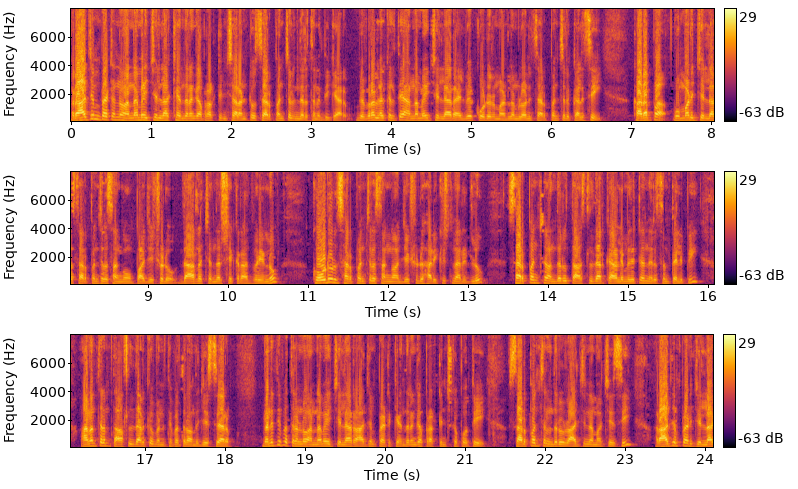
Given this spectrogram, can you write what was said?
రాజంపేటను అన్నమయ్య జిల్లా కేంద్రంగా ప్రకటించాలంటూ సర్పంచులు నిరసన దిగారు. వివరాల్లోకి వెళ్తే అన్నమయ్య జిల్లా రైల్వే కోడూరు మండలంలోని సర్పంచులు కలిసి కడప ఉమ్మడి జిల్లా సర్పంచుల సంఘం ఉపాధ్యక్షుడు దార్ల చంద్రశేఖర్ ఆధ్వర్యంలో కోడూరు సర్పంచుల సంఘం అధ్యక్షుడు హరికృష్ణారెడ్డిలు సర్పంచులందరూ తహసీల్దార్ కార్యాలయం ఎదుట నిరసన తెలిపి అనంతరం తహసీల్దార్కు వినతిపత్రం అందజేశారు. వినతిపత్రంలో అన్నమయ్య జిల్లా రాజంపేట కేంద్రంగా ప్రకటించకపోతే సర్పంచులందరూ రాజీనామా చేసి రాజంపేట జిల్లా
